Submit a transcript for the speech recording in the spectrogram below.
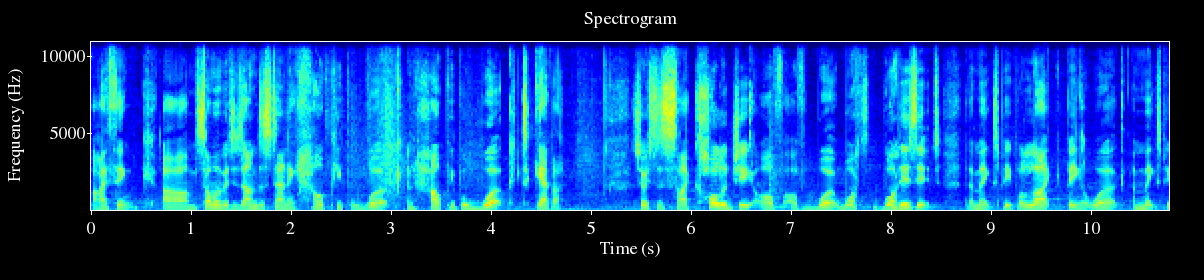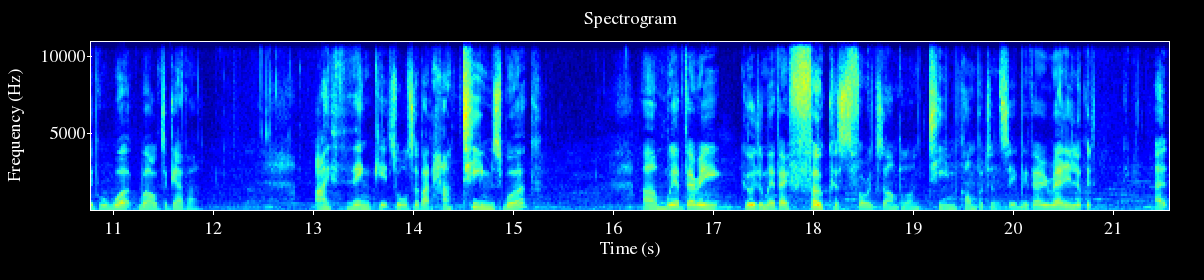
I think um, some of it is understanding how people work and how people work together. So it's the psychology of, of work. What, what is it that makes people like being at work and makes people work well together? I think it's also about how teams work. Um, we're very good and we're very focused, for example, on team competency. We very rarely look at, at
